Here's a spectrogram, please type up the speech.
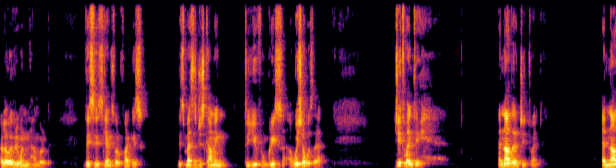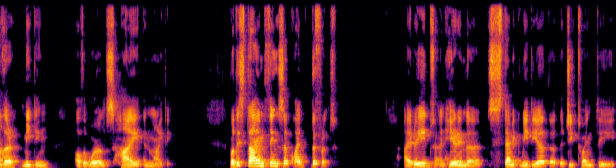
Hello everyone in Hamburg. This is Yanis Varoufakis. This message is coming to you from Greece. I wish I was there. G20. Another G20. Another meeting of the world's high and mighty. But this time things are quite different. I read and hear in the systemic media that the G20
